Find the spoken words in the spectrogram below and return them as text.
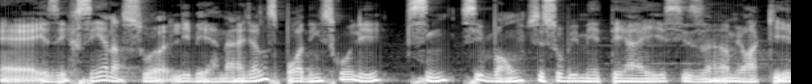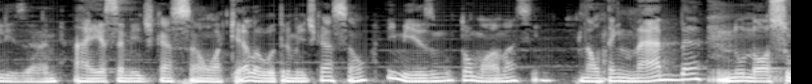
é, exercendo a sua liberdade, elas podem escolher sim se vão se submeter a esse exame ou aquele exame, a essa medicação ou aquela outra medicação e mesmo tomar a vacina. Não tem nada no nosso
